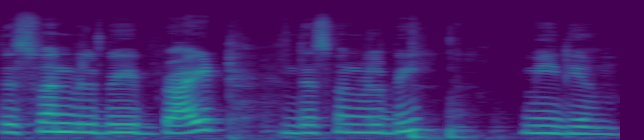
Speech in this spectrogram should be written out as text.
this one will be bright this one will be medium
